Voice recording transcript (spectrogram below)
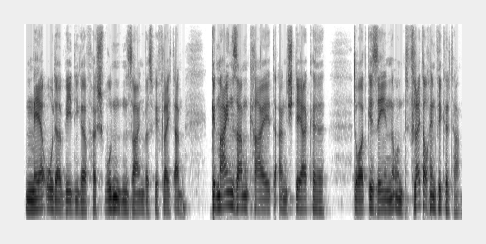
mehr oder weniger verschwunden sein, was wir vielleicht an Gemeinsamkeit, an Stärke dort gesehen und vielleicht auch entwickelt haben?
